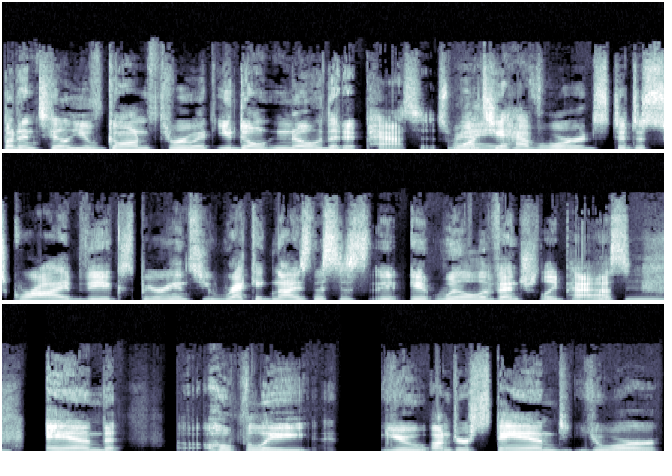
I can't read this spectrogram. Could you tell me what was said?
But until you've gone through it, you don't know that it passes. Once you have words to describe the experience, you recognize this is it, it will eventually pass Mhm. and uh, hopefully you understand your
